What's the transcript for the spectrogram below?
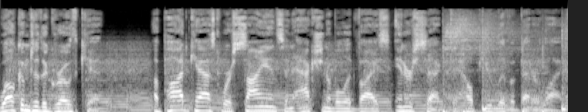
Welcome to The Growth Kit, a podcast where science and actionable advice intersect to help you live a better life.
